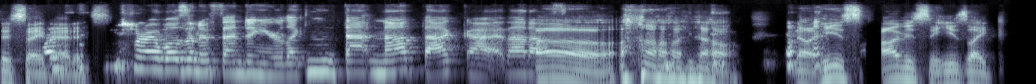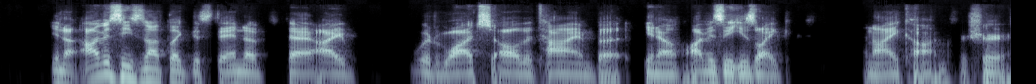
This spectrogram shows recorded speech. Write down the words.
to say that I'm it's sure I wasn't offending you. Like that, not that guy. That oh oh no no he's obviously he's like you know obviously he's not like the stand-up that I would watch all the time, but you know obviously he's like an icon for sure.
